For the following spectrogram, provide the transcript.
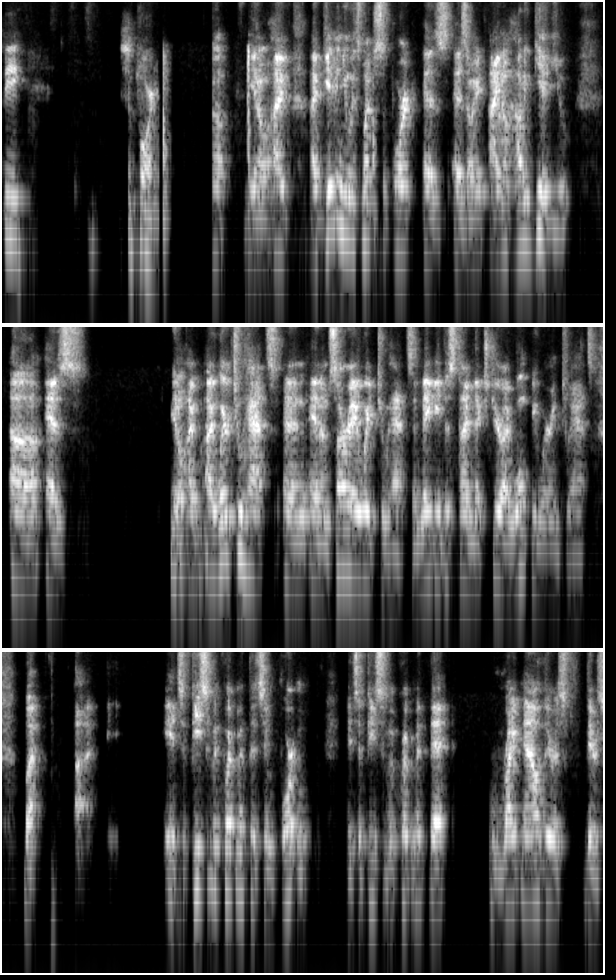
be supported. Well, you know, I've I've given you as much support as as I, I know how to give you. Uh, as you know, I, I wear two hats, and and I'm sorry I wear two hats, and maybe this time next year I won't be wearing two hats, but uh, it's a piece of equipment that's important. It's a piece of equipment that right now there's there's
